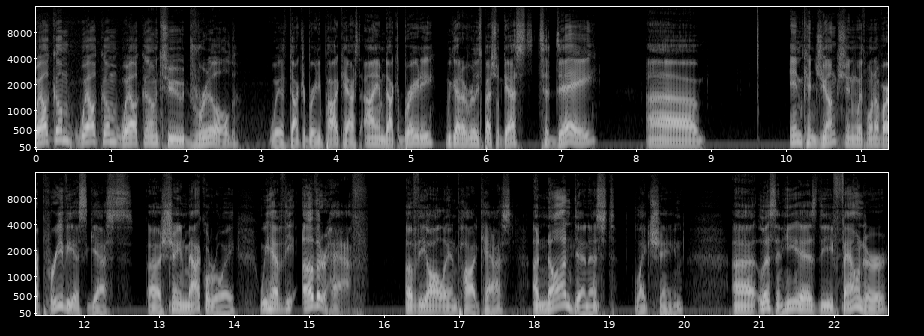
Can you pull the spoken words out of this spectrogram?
Welcome, welcome, welcome to Drilled with Dr. Brady podcast. I am Dr. Brady. We got a really special guest today, uh, in conjunction with one of our previous guests, uh, Shane McElroy. We have the other half of the All In podcast, a non-dentist like Shane. Uh, listen, he is the founder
